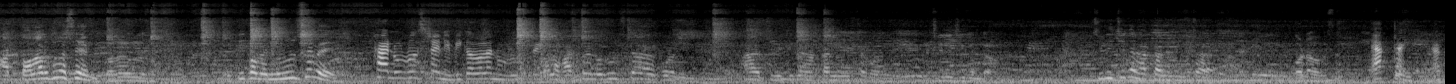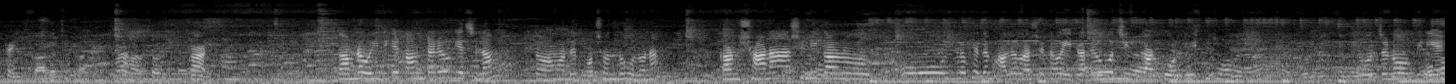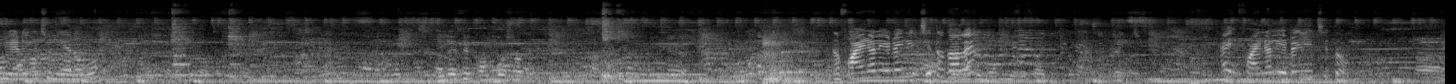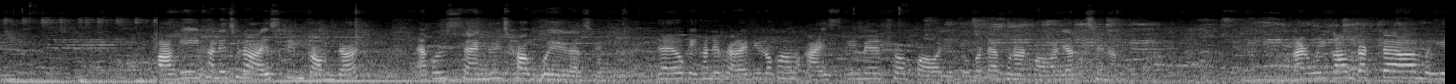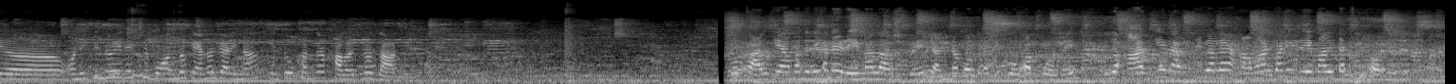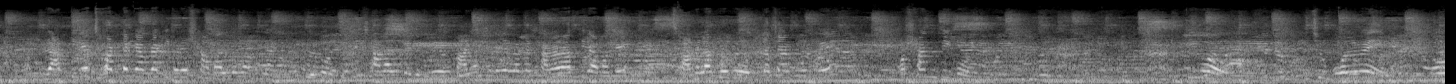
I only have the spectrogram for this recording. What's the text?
আর তলারগুলো সেম কি করবে নুডলস নেবে? হ্যাঁ নুডলসটাই নেই বিকালবেলা নুডলসটাই তাহলে হাক্কা নুডলসটা করে দিন আর চিলি চিকেন হাক্কা নুডলসটা করে দিন চিলি চিকেনটা। চিলি চিকেন হাক্কা নুডলসটা কটা হবে একটাই একটাই। কার্ড আছে হ্যাঁ হ্যাঁ সরি কার্ড তো আমরা ওই দিকের কাউন্টারেও গেছিলাম তো আমাদের পছন্দ হলো না। কারণ সানা আসেনি কারণ ও- খেতে ভালোবাসে, তাও এটাতেও চিৎকার করবে। তো ওর জন্য বিরিয়ানি টিরিয়ানি কিছু নিয়ে নেব। তো ফাইনালি এটাই নিচ্ছি তো তাহলে? ফাইনালি এটাই নিচ্ছি তো। আগে এখানে ছিল আইসক্রিম কাউন্টার এখন স্যান্ডউইচ হাব হয়ে গেছে। যাই হোক, এখানে ভ্যারাইটি রকম আইসক্রিমের সব পাওয়া যেত বাট এখন আর পাওয়া যাচ্ছে না। আর ওই কাউন্টারটা অনেকদিন ধরেই দেখছি বন্ধ, কেন জানি না, কিন্তু ওখানকার খাবারগুলো দারুণ। তো কালকে আমাদের এখানে রেমাল আসবে, জানি না কতটা কি প্রভাব পড়বে। কিন্তু আজকে রাত্রিবেলায় আমার বাড়ির রেমালটা কি হবে? রাত্রির ঝড়টাকে আমরা কি করে সামাল দেবো আমি জানি না। বল তুমি সামাল দেবে। যাবে সারা রাত্রি আমাদের ঝামেলা করবে, অত্যাচার করবে, অশান্তি করবে। কি গো কিছু বলবে? ও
